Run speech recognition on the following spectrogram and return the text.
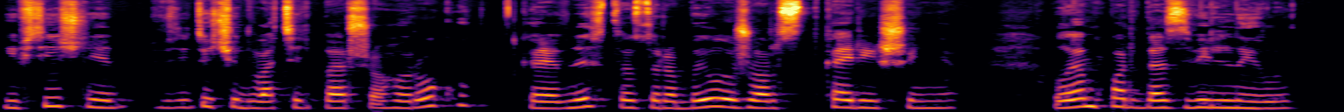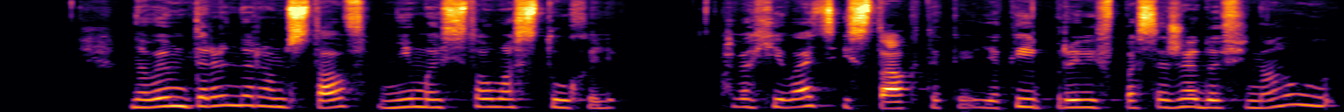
і в січні 2021 року керівництво зробило жорстке рішення. Лемпарда звільнили. Новим тренером став німець Томас Тухель, фахівець із тактики, який привів ПСЖ до фіналу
